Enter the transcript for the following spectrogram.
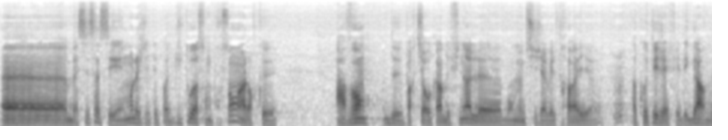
Euh, bah, c'est ça, c'est moi là, j'étais pas du tout à 100%, alors que avant de partir au quart de finale, euh, bon, même si j'avais le travail euh, Ouais. à côté, j'avais fait des gardes,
